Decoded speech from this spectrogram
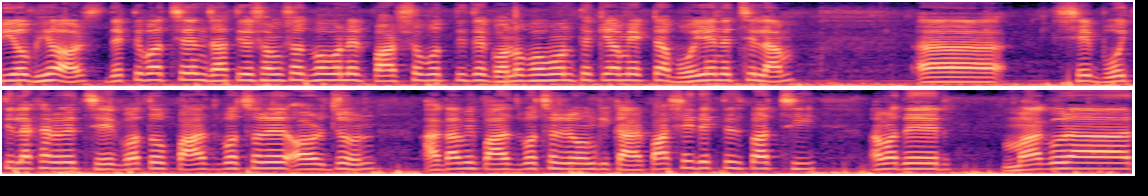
প্রিয় ভিউয়ার্স, দেখতে পাচ্ছেন জাতীয় সংসদ ভবনের পার্শ্ববর্তী যে গণভবন থেকে আমি একটা বই এনেছিলাম সেই বইতে লেখা রয়েছে, গত পাঁচ বছরের অর্জন, আগামী পাঁচ বছরের অঙ্গীকার। পাশেই দেখতে পাচ্ছি আমাদের মাগুরার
